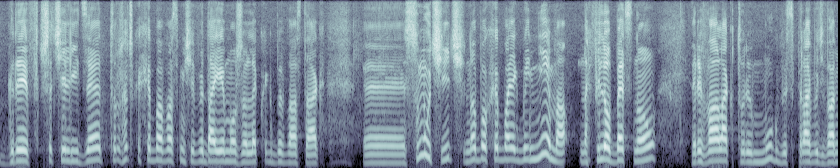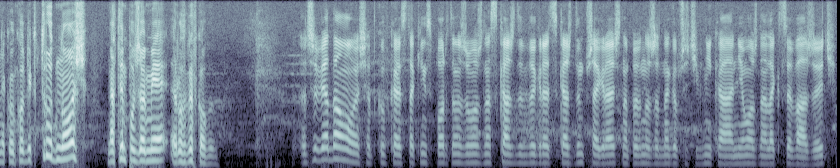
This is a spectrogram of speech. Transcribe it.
gry w trzeciej lidze troszeczkę chyba was, mi się wydaje, może lekko jakby was tak e, smucić, no bo chyba jakby nie ma na chwilę obecną rywala, który mógłby sprawić wam jakąkolwiek trudność na tym poziomie rozgrywkowym. Znaczy wiadomo, siatkówka jest takim sportem, że można z każdym wygrać, z każdym przegrać. Na pewno żadnego przeciwnika nie można lekceważyć.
